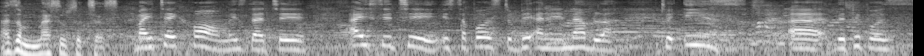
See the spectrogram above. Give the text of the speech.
as a massive success. My take home is that uh, ICT is supposed to be an enabler to ease uh, the people's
